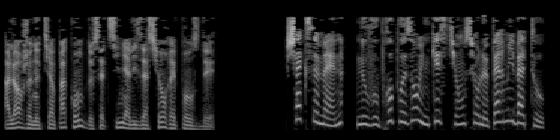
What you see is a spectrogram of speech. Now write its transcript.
alors je ne tiens pas compte de cette signalisation. Réponse D. Chaque semaine, nous vous proposons une question sur le permis bateau.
